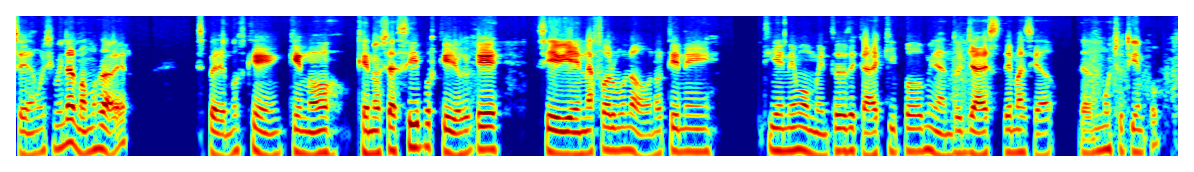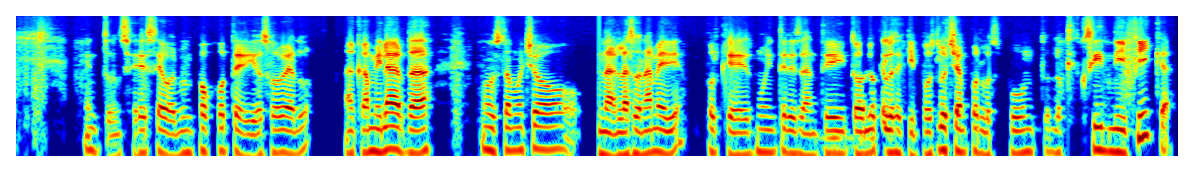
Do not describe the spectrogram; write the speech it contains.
sea muy similar. Vamos a ver. Esperemos que, no, que no sea así porque yo creo que si bien la Fórmula 1 tiene, tiene momentos de cada equipo dominando, ya es demasiado, ya es mucho tiempo. Entonces se vuelve un poco tedioso verlo. Acá a mí la verdad me gusta mucho la, la zona media porque es muy interesante y todo lo que los equipos luchan por los puntos, lo que significa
